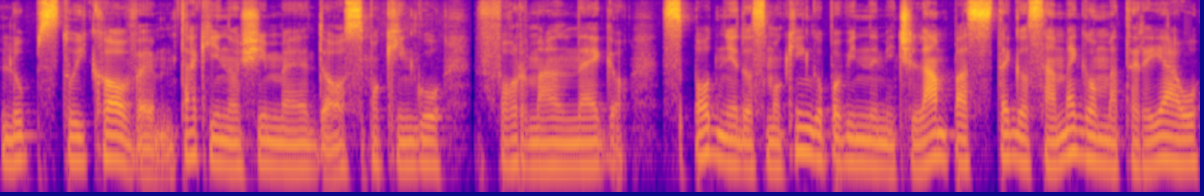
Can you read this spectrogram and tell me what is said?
lub stójkowy. Taki nosimy do smokingu formalnego. Spodnie do smokingu powinny mieć lampas z tego samego materiału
